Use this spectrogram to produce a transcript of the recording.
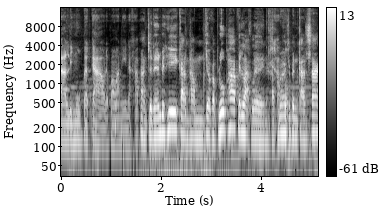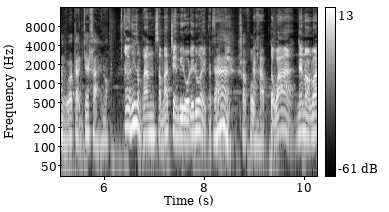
การ remove background อะไรประมาณนี้นะครับอาจจะเน้นไปที่การทำเกี่ยวกับรูปภาพเป็นหลักเลยนะครับครับไม่ว่าจะเป็นการสร้างหรือว่าการแก้ไขเนาะเออที่สำคัญสามารถเจนวิดีโอได้ด้วยแพลตฟอร์มอ่านี้ครับผมนะครับแต่ว่าแน่นอนว่า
